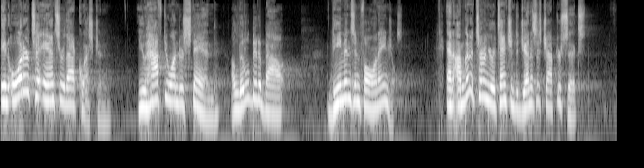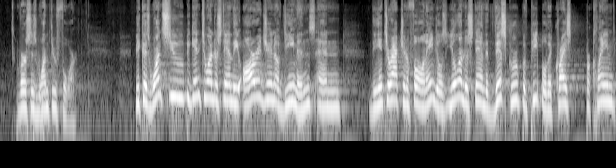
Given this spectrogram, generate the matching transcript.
In order to answer that question, you have to understand a little bit about demons and fallen angels. And I'm going to turn your attention to Genesis chapter 6, verses 1 through 4. Because once you begin to understand the origin of demons and the interaction of fallen angels, you'll understand that this group of people that Christ proclaimed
